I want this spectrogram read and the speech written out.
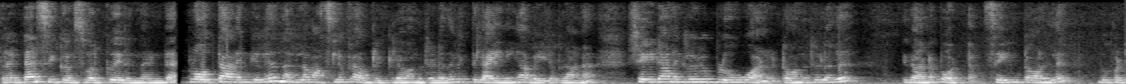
ത്രെഡ് ആൻഡ് സീക്വൻസ് വർക്ക് വരുന്നുണ്ട്. ക്ലോത്ത് ആണെങ്കിൽ നല്ല മസ്ലിം ഫാബ്രിക്കിലാണ് വന്നിട്ടുള്ളത് വിത്ത് ലൈനിങ് അവൈലബിൾ ആണ്. ഷെയ്ഡ് ആണെങ്കിൽ ഒരു ബ്ലൂ ആണ് കേട്ടോ വന്നിട്ടുള്ളത് ഇതാണ് ബോട്ടം സെയിം ടോണിൽ ദുപ്പട്ട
